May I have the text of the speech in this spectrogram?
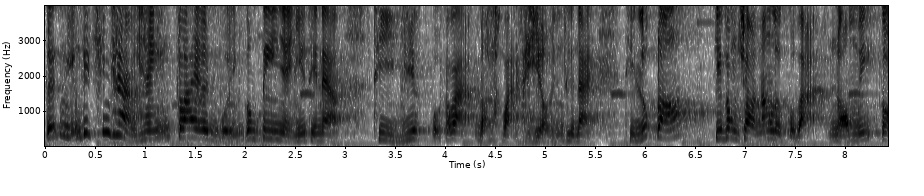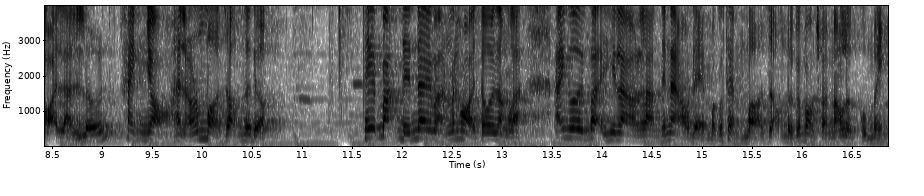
các những cái khách hàng hay những client của những công ty này như thế nào thì việc của các bạn, đó là các bạn phải hiểu những thứ này. Thì lúc đó, cái vòng tròn năng lực của bạn nó mới gọi là lớn hay nhỏ hay là nó mở rộng ra được. Thế bạn đến đây bạn mới hỏi tôi rằng là, anh ơi, vậy thì làm làm thế nào để mà có thể mở rộng được cái vòng tròn năng lực của mình?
